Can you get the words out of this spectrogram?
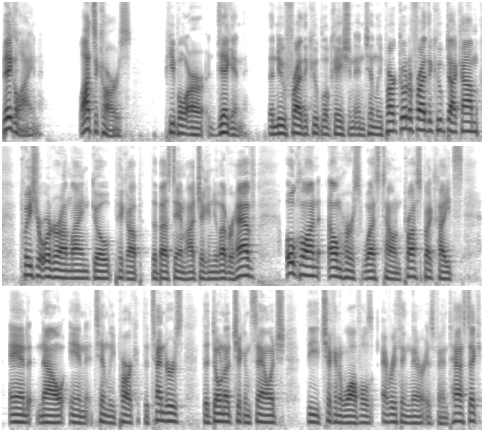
Big line, lots of cars. People are digging the new Fry the Coop location in Tinley Park. Go to frythecoop.com, place your order online, go pick up the best damn hot chicken you'll ever have. Oaklawn, Elmhurst, Westtown, Prospect Heights, and now in Tinley Park. The tenders, the donut chicken sandwich, the chicken and waffles, everything there is fantastic.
